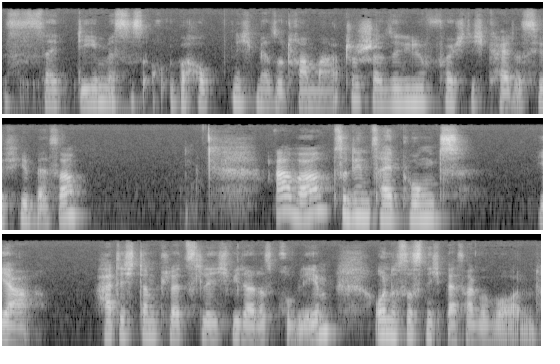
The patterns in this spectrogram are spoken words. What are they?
seitdem ist es auch überhaupt nicht mehr so dramatisch. Also die Luftfeuchtigkeit ist hier viel besser. Aber zu dem Zeitpunkt, ja, hatte ich dann plötzlich wieder das Problem und es ist nicht besser geworden.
